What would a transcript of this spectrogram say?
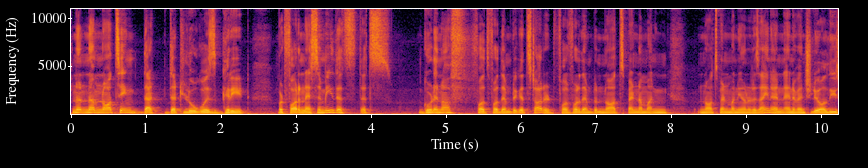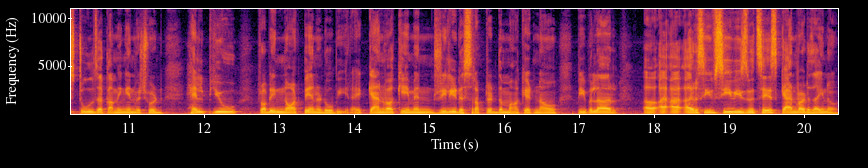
And, and i'm not saying that that logo is great but for an sme that's that's good enough for for them to get started for for them to not spend a money not spend money on a design. And, and eventually all these tools are coming in which would help you probably not pay an adobe right? Canva came in really disrupted the market. Now people are uh, I, I receive cvs which says canva designer.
